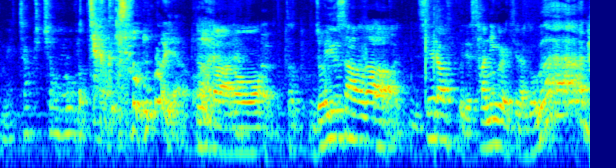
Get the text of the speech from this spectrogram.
めちゃくちゃおもろかっめちゃくちゃおもろいやろ。たなんかあの女優さんがセーラー服で3人ぐらい来てなんかうわーって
